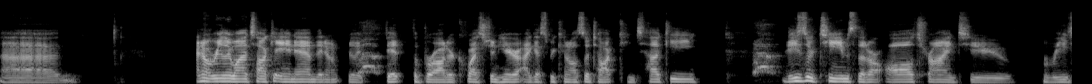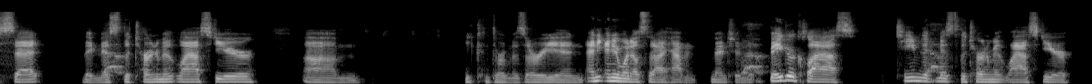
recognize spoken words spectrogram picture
Uh, I don't really want to talk A&M. They don't really fit the broader question here. I guess we can also talk Kentucky. These are teams that are all trying to reset. They missed the tournament last year. Um, you can throw Missouri in. Any anyone else that I haven't mentioned. Bigger class team that missed the tournament last year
